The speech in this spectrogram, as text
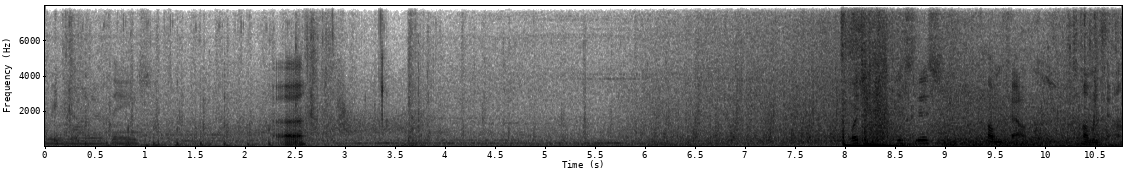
every one of these. Uh. What is this? Compound. Compound.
